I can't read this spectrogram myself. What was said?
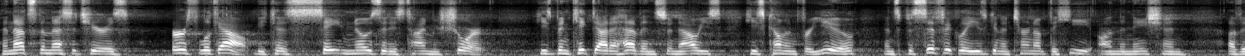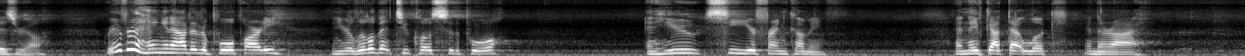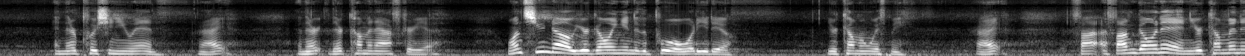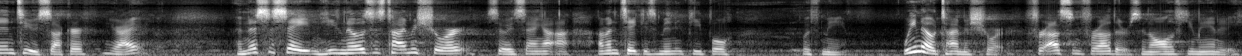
And that's the message here is earth look out because Satan knows that his time is short. He's been kicked out of heaven, so now he's he's coming for you, and specifically he's going to turn up the heat on the nation of Israel. Were you ever hanging out at a pool party and you're a little bit too close to the pool? and you see your friend coming, and they've got that look in their eye, and they're pushing you in, right? And they're, they're coming after you. Once you know you're going into the pool, what do you do? You're coming with me, right? If, I, if I'm going in, you're coming in too, sucker, right? And this is Satan. He knows his time is short, so he's saying, I, I'm going to take as many people with me. We know time is short for us and for others and all of humanity.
